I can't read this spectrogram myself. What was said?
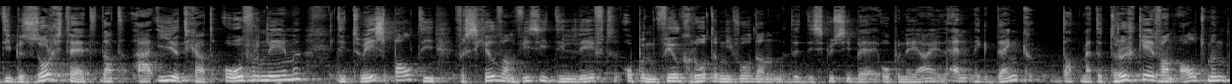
die bezorgdheid dat AI het gaat overnemen, die tweespalt, die verschil van visie, die leeft op een veel groter niveau dan de discussie bij OpenAI. En ik denk dat met de terugkeer van Altman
